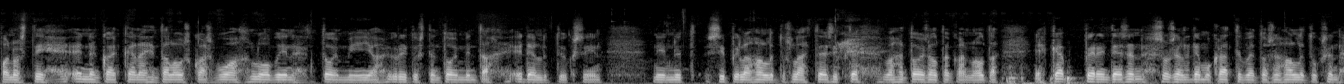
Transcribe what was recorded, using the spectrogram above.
panosti ennen kaikkea näihin talouskasvua luoviin toimiin ja yritysten toimintaedellytyksiin, niin nyt Sipilän hallitus lähtee sitten vähän toiselta kannalta, ehkä perinteisen sosiaalidemokraattivetoisen hallituksen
